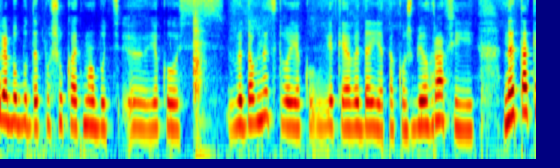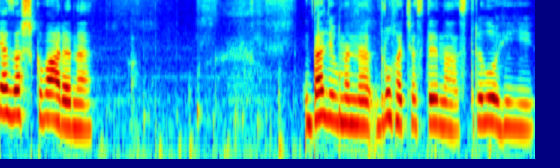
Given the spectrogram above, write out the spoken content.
треба буде пошукати, мабуть, е, якогось видавництва, яке видає також біографії. Не таке зашкварене. Далі в мене друга частина з трилогії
